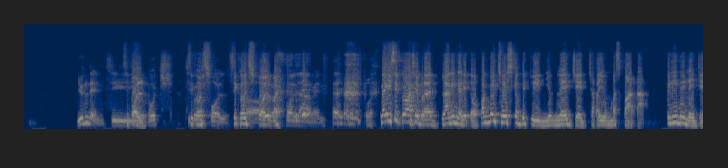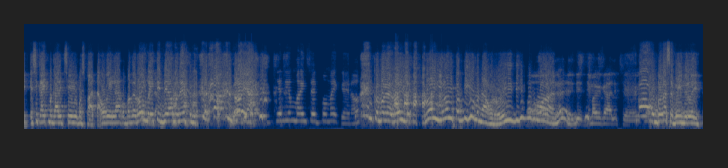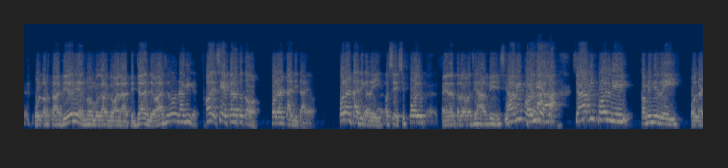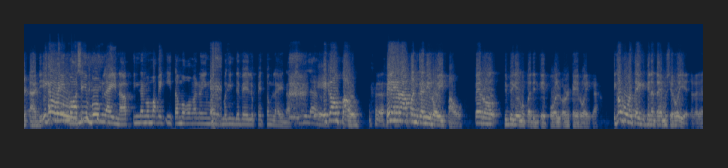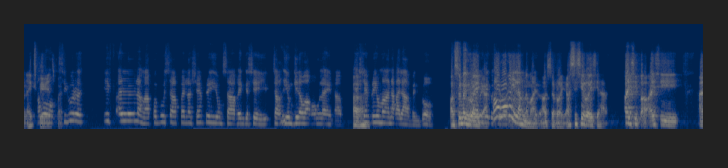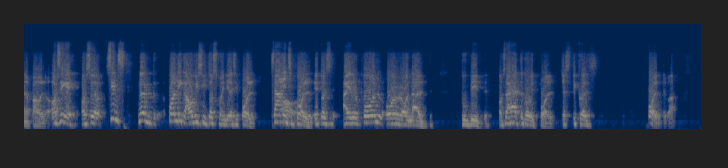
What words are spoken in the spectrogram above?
yun din, si, Si Paul. Coach. Si Si, Coach, Coach- Paul. si Coach Oo, Paul? Coach Paul namin. Naisip ko kasi, Brad, laging ganito. Pag may choice ka between yung legend tsaka yung mas bata, pili mo yung legend. Kasi kahit magalit sa'yo yung mas bata, okay lang. Kumbaga, Roy, Okay maintindihan mo na yan. Roy, ah. Yan yung mindset mo, Mike, eh, no? Kumbaga, Roy, Roy, Roy, pagbigyan mo na ako, Roy. Hindi ka pa Oo, mga ano di, eh. di, di magagalit si Roy. Oo, oh, kumbaga sabihin ni Roy, Paul Artadi yan eh. Ano magagawa natin dyan, di ba? So, lagi Okay, sige, pero totoo. Paul Artadi tayo. Paul Artadi ka, Ray. O sige, si Paul, Yes. ayun na naman si Javi. Si Javi Paul Lee, ah. Si Javi Paul Lee, kami ni Ray, Paul Artadi. Ikaw, Ikaw, mo kasi yung buong lineup, tingnan mo makikita mo kung ano yung mag- maging development ng lineup. Sige lang. ikaw, Pau. Pinahirapan ka ni Roy, Pau. Pero, bibigay mo pa din kay Paul or kay Roy ka. Ikaw bumantay, pinantay mo si Roy eh. Talaga na experience mo. Ako, siguro, if ano lang ha, pag-usapan lang, syempre yung sa akin kasi, tsaka yung ginawa kong lineup, eh, Ah. syempre yung mga nakalaban ko. Oh, so nag-Roy ka? Si Oh, okay lang naman. Si. Oh, si Roy. Oh, si si Roy si Javi. Ay, si Pa, ay si ano, Paolo. O sige. O so, since nag-Paul ka, obviously, dos mo, hindi na si Paul. Sa akin, si Oo. Paul. It was either Paul or Ronald to bid. O so, I had to go with Paul. Just because Paul, di ba?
